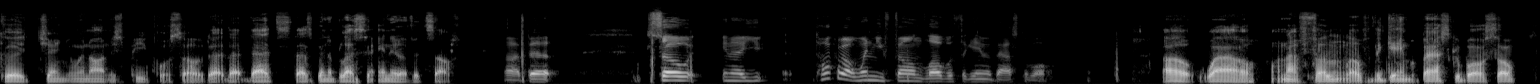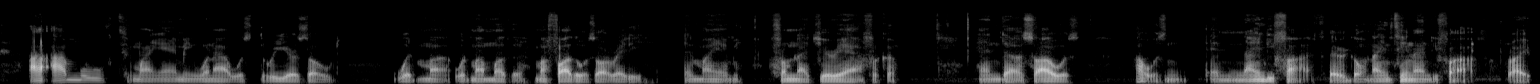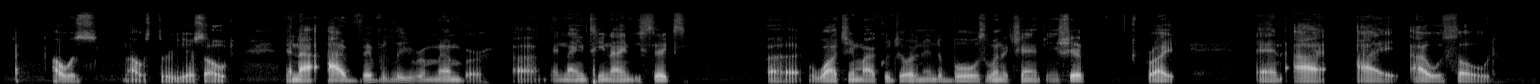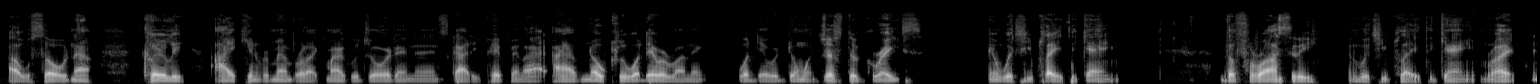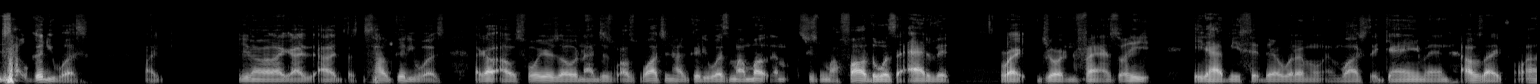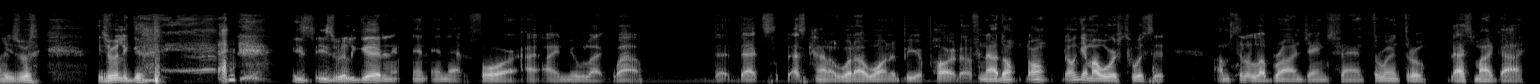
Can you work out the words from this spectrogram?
good genuine honest people. So that, that that's that's been a blessing in and of itself. I bet. So you know you talk about when you fell in love with the game of basketball. Oh wow! When I fell in love with the game of basketball, so I, I moved to Miami when I was three years old with my with my mother. My father was already in Miami from Nigeria, Africa, and uh, so I was I was in, in '95. There we go, 1995. Right, I was I was three years old, and I, I vividly remember uh, in 1996 uh, watching Michael Jordan and the Bulls win a championship, right? And I I I was sold. I was sold. Now, clearly, I can remember like Michael Jordan and Scottie Pippen. I, I have no clue what they were running, what they were doing. Just the grace in which he played the game, the ferocity in which he played the game, right? And just how good he was. Like you know, like I, I just how good he was. Like I, I, was four years old, and I just I was watching how good he was. My mother, um, excuse me, my father was an avid, right, Jordan fan. So he he'd have me sit there with him and watch the game, and I was like, wow, he's really he's really good. he's he's really good. And in, in that four, I, I knew like, wow, that that's that's kind of what I want to be a part of. Now, don't don't don't get my words twisted. I'm still a LeBron James fan through and through. That's my guy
